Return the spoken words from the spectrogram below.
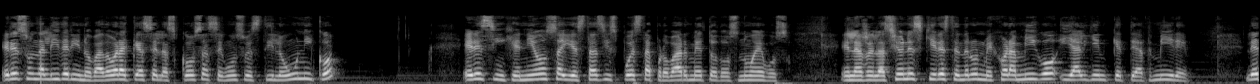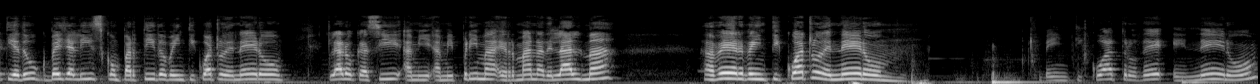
Eres una líder innovadora que hace las cosas según su estilo único. Eres ingeniosa y estás dispuesta a probar métodos nuevos. En las relaciones quieres tener un mejor amigo y alguien que te admire. Leti Educ, Bella Liz, compartido 24 de enero. Claro que sí, a mi, a mi prima hermana del alma. A ver, 24 de enero. 24 de enero.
